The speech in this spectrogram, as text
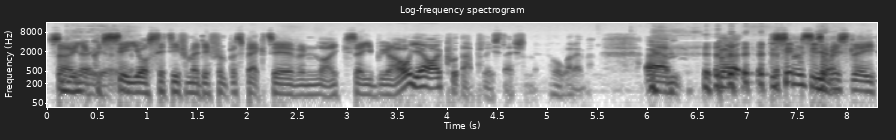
So Yeah, you could yeah, see your city from a different perspective, and like, so you'd be like, oh yeah, I put that police station there, or whatever. Um, but The Sims is Yeah. obviously,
